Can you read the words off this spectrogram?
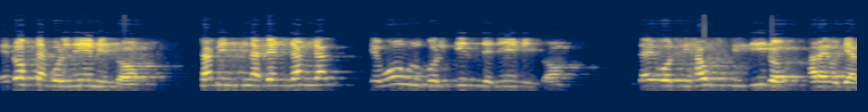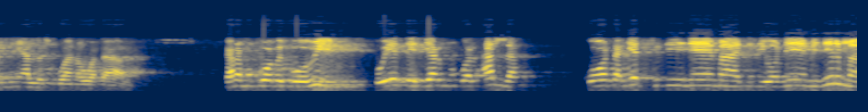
e ɗoftagol neemin ɗon. Tabintina ɗenngal ngal e wowrugol innde neemin ɗon. Tawi o si hawtiti ɗiiɗo haray o jarnii allah subahanahu wa taala. Karamakooɓe goo wii ko wiyetee jarnugol allah koota ƴettuɗii neemaaji ɗi o neeminirma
